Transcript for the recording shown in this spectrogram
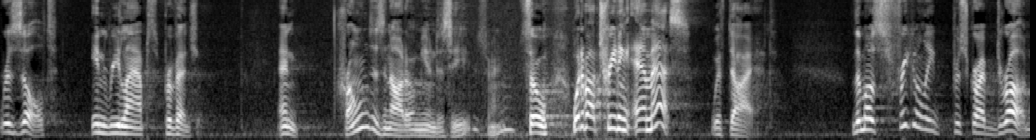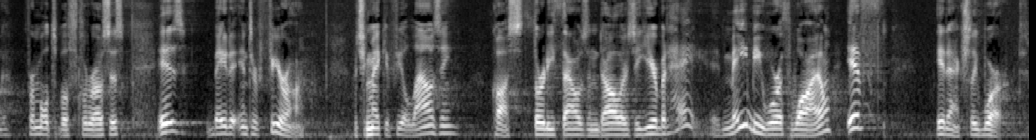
result in relapse prevention. And Crohn's is an autoimmune disease, right? So, what about treating MS with diet? The most frequently prescribed drug for multiple sclerosis is beta interferon, which can make you feel lousy, costs $30,000 a year, but hey, it may be worthwhile if it actually worked.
